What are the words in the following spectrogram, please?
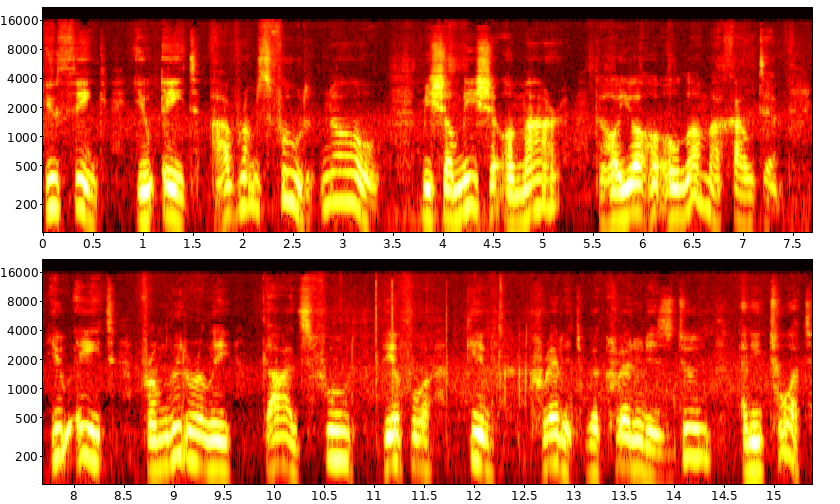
You think you ate Avram's food? No. Mishal Omar v'hoyo You ate from literally God's food. Therefore, give credit where credit is due, and he taught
